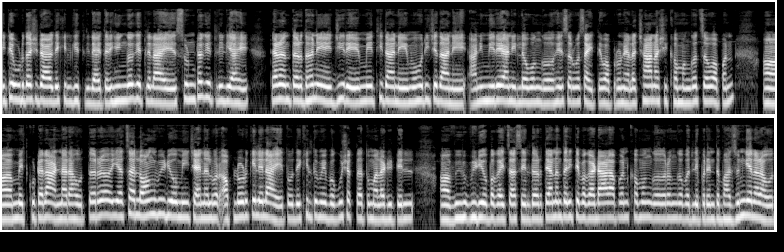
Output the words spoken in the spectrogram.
इथे उडदाची डाळ देखील घेतलेली आहे. तर हिंग घेतलेला आहे सुंठ घेतलेली आहे. त्यानंतर धने जिरे मेथी दाणे मोहरीचे दाणे आणि मिरे आणि लवंग हे सर्व साहित्य वापरून याला छान अशी खमंग चव आपण मेथकुट्याला मेतकुटाला आणणार आहोत. तर याचा लॉंग व्हिडिओ मी चॅनलवर अपलोड केलेला आहे. तो देखील तुम्ही बघू शकता. तुम्हाला डिटेल व्हिडिओ बघायचा असेल तर. त्यानंतर इथे बघा डाळ आपण खमंग रंग बदलेपर्यंत भाजून घेणार आहोत.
